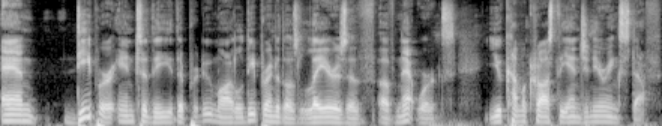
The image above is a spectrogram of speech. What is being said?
And deeper into the, the Purdue model, deeper into those layers of, of networks, you come across the engineering stuff.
